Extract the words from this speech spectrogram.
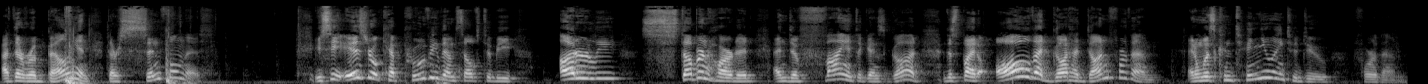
at their rebellion, their sinfulness? You see, Israel kept proving themselves to be utterly stubborn hearted and defiant against God, despite all that God had done for them and was continuing to do for them.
